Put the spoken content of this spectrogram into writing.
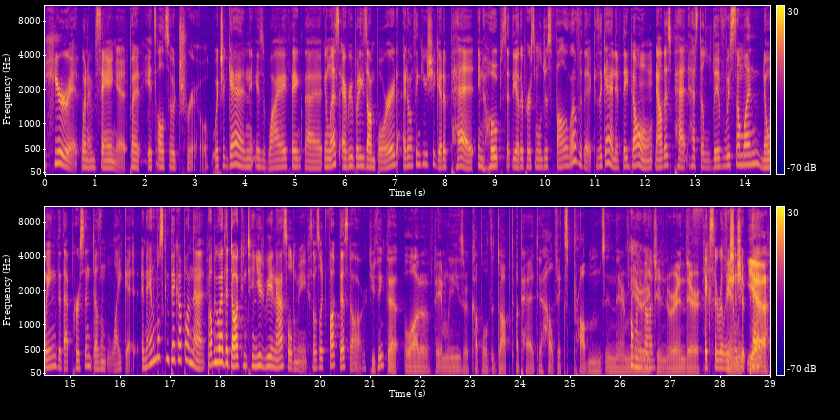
hear it when I'm saying it, but it's also true, which again is why I think that unless everybody's on board, I don't think you should get a pet in hopes that the other person will just fall in love with it. Because again, if they don't, now this pet has to live with someone knowing that that person doesn't like it. And animals can pick up on that. Probably why the dog continued to be an asshole to me, because I was like, fuck this dog. Do you think that a lot of families or couples adopt a pet to help fix problems in their Oh marriage and or in their Fix the relationship pet? Yeah,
